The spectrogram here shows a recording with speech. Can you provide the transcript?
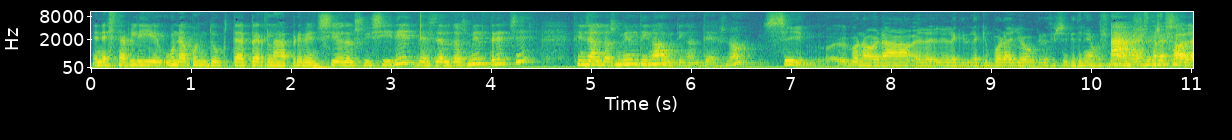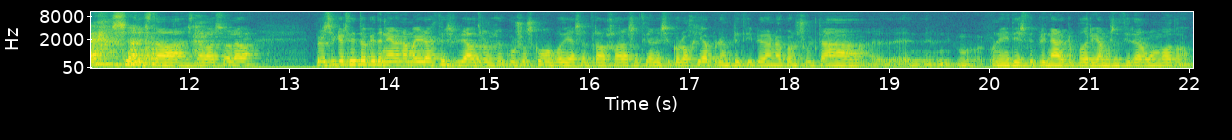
en establir una conducta per la prevenció del suïcidi des del 2013 fins al 2019, tinc entès, ¿no? Sí, bueno, era el, el, equipo era yo, quiero decir, sí que teníamos una... Ah, estaba sola. Sí, estaba, estaba sola, pero sí que es cierto que tenía una mayor accesibilidad a otros recursos como podía ser trabajadora social y psicología, pero en principio era una consulta eh, unidisciplinar, que podríamos decir de algún modo.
